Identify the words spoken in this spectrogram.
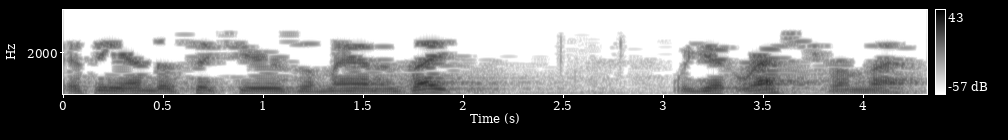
at the end of six years of man and Satan. We get rest from that.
